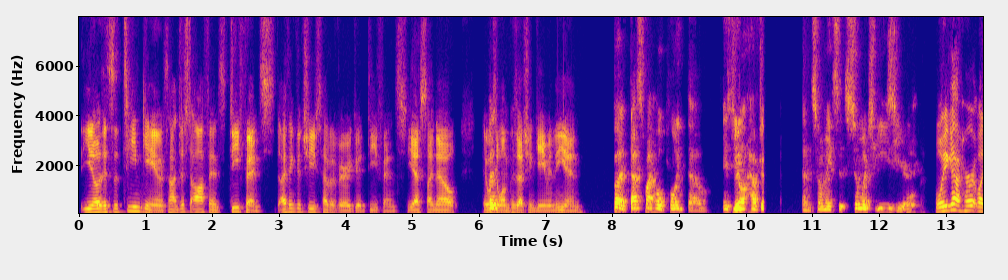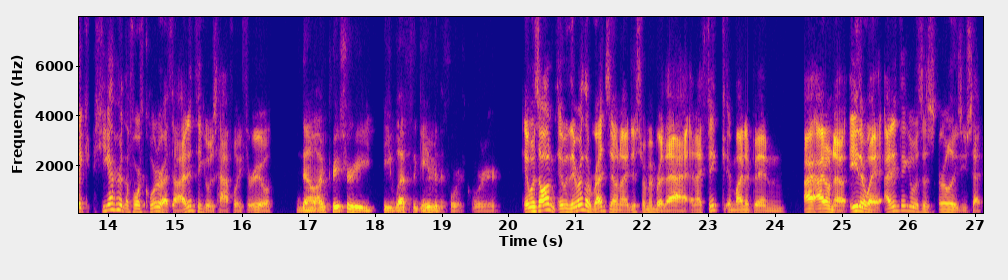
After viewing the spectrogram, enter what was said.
You know, it's a team game. It's not just offense, defense. I think the Chiefs have a very good defense. Yes, I know it was a one possession game in the end. But that's my whole point, though, is you Yeah. don't have just and so it makes it so much easier. Well, well, he got hurt. Like he got hurt in the fourth quarter. I thought. I didn't think it was halfway through. No, I'm pretty sure he, he left the game in the fourth quarter. It was on. It, was- they were in the red zone. I just remember that, and I think it might have been. I I don't know. Either way, I didn't think it was as early as you said.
